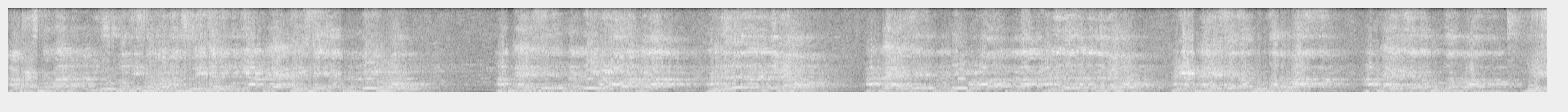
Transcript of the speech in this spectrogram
आपण सर्वांना इथे उपस्थित सर्वांना शुभेच्छा देतो की आपल्या आयुष्याच्या प्रत्येक पडावावर आपल्या आयुष्याच्या प्रत्येक पडावावर आपल्याला आनंदच आनंद मिळावा. आपल्या आयुष्याच्या प्रत्येक पडावावर आपल्याला आनंदच आनंद मिळावा. आणि आपल्या आयुष्याचा पुढचा प्रवास आपल्या आयुष्याचा पुढचा प्रवास यश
